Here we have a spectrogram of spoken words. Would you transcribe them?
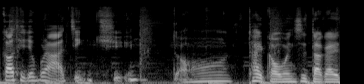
高铁就不让他进去。哦，太高温是大概。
